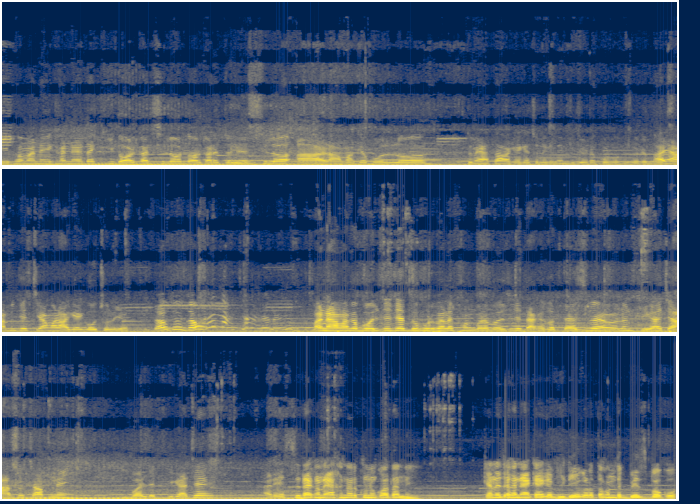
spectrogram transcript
রিফা মানে এখানে একটা কি দরকার ছিল? দরকারের জন্য এসেছিল। আর আমাকে বলল তুমি এত আগে আগে চলে গেলে ভিডিওটা করব কি করে? ভাই আমি যাচ্ছি আমার আগে আগেও চলে যাচ্ছে। যাও যাও যাও। মানে আমাকে বলছে যে দুপুরবেলা ফোন করে বলছে যে দেখা করতে আসবে? আমি বললাম ঠিক আছে আসো চাপ নেই। বলছে ঠিক আছে। আর এসছে দেখো না এখন আর কোনো কথা নেই। কেন যখন একা একা ভিডিও করো তখন তো বেশ বকো।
